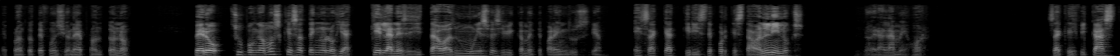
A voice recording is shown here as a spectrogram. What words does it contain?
De pronto te funciona, de pronto no. Pero supongamos que esa tecnología que la necesitabas muy específicamente para industria, esa que adquiriste porque estaba en Linux, no era la mejor. Sacrificaste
